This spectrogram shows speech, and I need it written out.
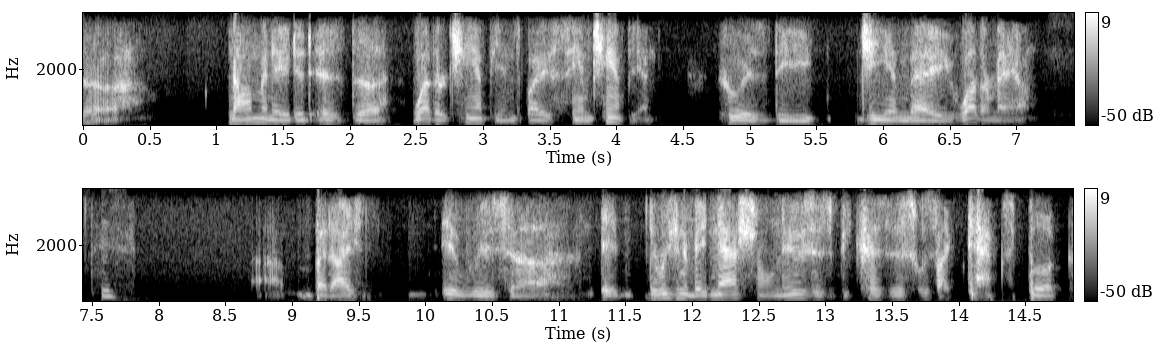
uh, nominated as the Weather Champions by Sam Champion, who is the GMA weatherman. Mm. Uh, but I it was uh, it, the reason it made national news is because this was like textbook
